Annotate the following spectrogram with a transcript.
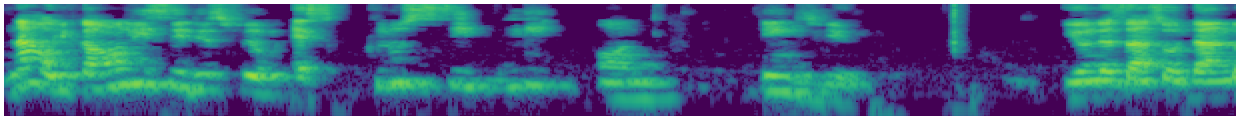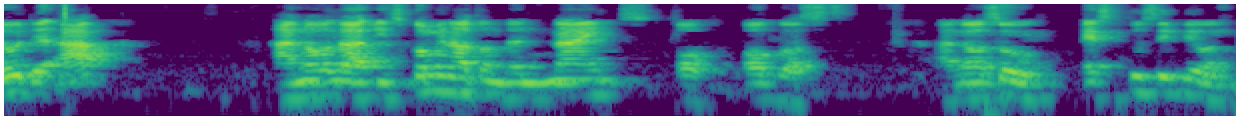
now you can only see this film exclusively on Kingsview. You understand? So download the app and all that. It's coming out on the 9th of August and also exclusively on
